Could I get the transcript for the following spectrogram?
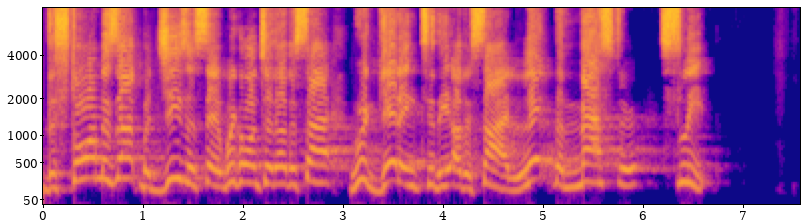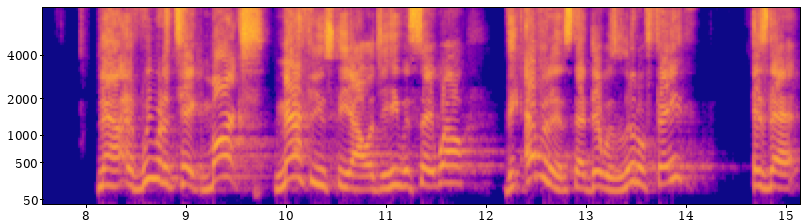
The storm is up, but Jesus said, we're going to the other side. We're getting to the other side. Let the master sleep. Now, if we were to take Mark's, Matthew's theology, he would say, well, the evidence that there was little faith is that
